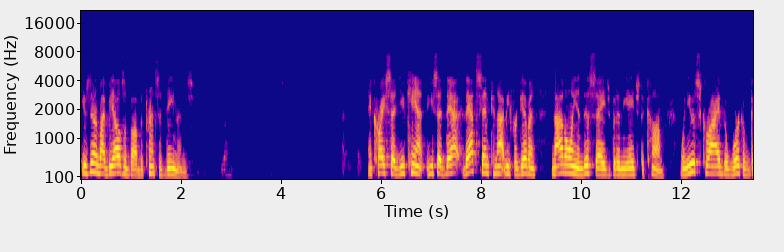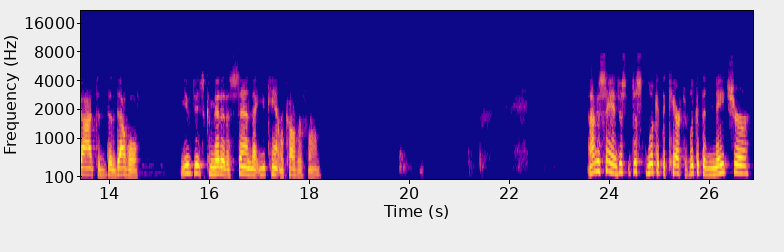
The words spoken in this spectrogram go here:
He was done by Beelzebub, the prince of demons. And Christ said, You can't, he said, that, that sin cannot be forgiven, not only in this age, but in the age to come. When you ascribe the work of God to the devil, you've just committed a sin that you can't recover from. And I'm just saying, just, just look at the character, look at the nature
